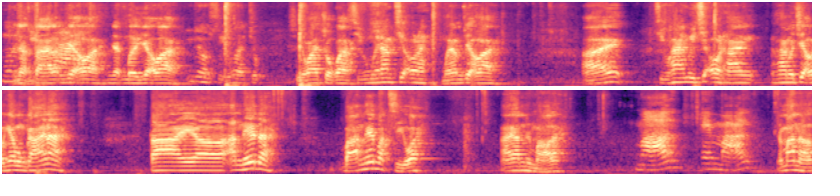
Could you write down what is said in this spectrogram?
Nhận tài 5 triệu rồi nhận 10 triệu rồi. Xỉu hai chục. Xỉu hai chục à Chỉ có 15 triệu này. 15 triệu này đấy. Chỉ có 20 triệu này. hai 20 triệu anh em một cái này. Tài ờ, ăn hết này. Bán hết mặt xỉu rồi. Ai ăn thì mở này mở em mở. Em ăn hả?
